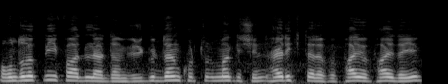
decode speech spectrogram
ondalıklı ifadelerden virgülden kurtulmak için her iki tarafı pay ve paydayı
